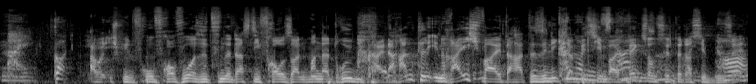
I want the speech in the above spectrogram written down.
Mein Gott. Aber ich bin froh, Frau Vorsitzende, dass die Frau Sandmann da drüben keine Hantel in Reichweite hatte. Sie liegt Kann ein bisschen weit sein. weg, sonst hätte das hier böse Ja,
